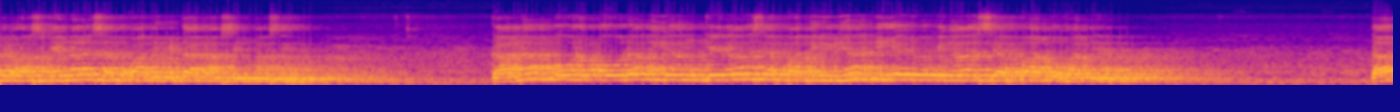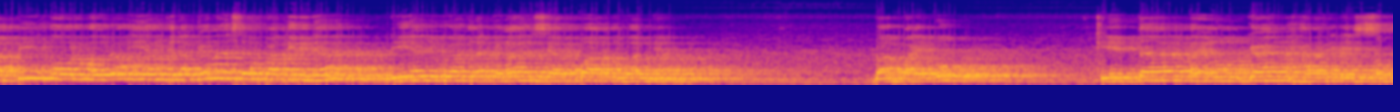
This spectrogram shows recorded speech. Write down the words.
Kita harus kenal siapa diri kita masing-masing Karena orang-orang yang kenal siapa dirinya Dia juga kenal siapa Tuhannya Tapi orang-orang yang tidak kenal siapa dirinya, dia juga tidak kenal siapa Tuhannya. Bapak Ibu, kita merenungkan hari esok.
